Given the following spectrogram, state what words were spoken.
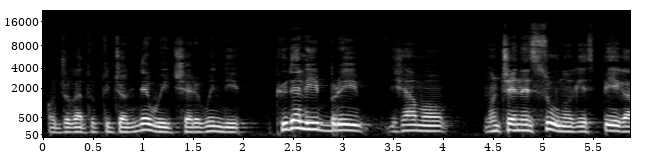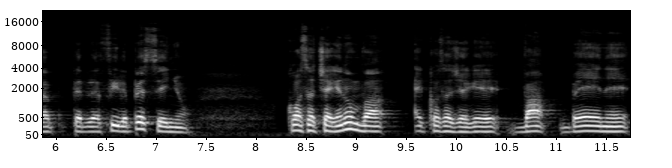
ho giocato tutti i giochi The Witcher, quindi più dei libri, diciamo, non c'è nessuno che spiega per filo e per segno cosa c'è che non va e cosa c'è che va bene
